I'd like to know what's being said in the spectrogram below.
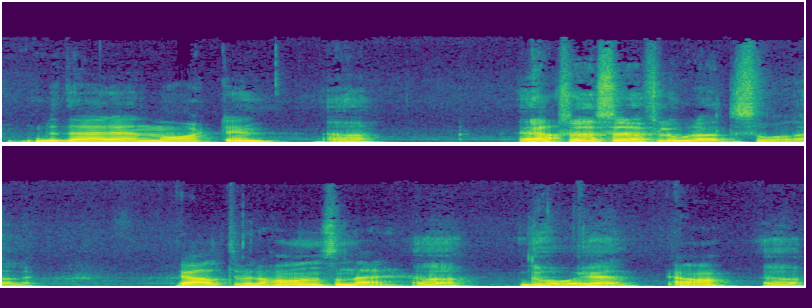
Det där är en Martin. Ja. Är det Ja. också en sån förlorad son eller? Jag har alltid velat ha en sån där. Ja. Du har ju en. Ja, Ja.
